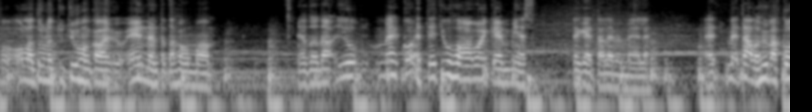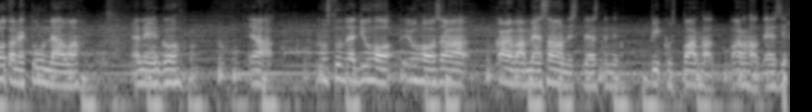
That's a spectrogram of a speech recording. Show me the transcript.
ollaan tunnettu Juhon kanssa ennen tätä hommaa. Ja tota, Ju- me koettiin, että Juho on oikein mies tekee tämän levy meille. Et me, täällä on hyvä kotonen tunnelma. Ja, niinku, ja musta tuntuu, että Juho, Juho osaa kaivaa meidän soundista ja sitten niin pikkusta parhaat, parhaat esiin.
